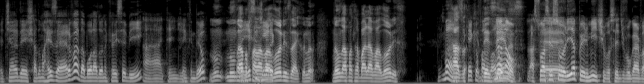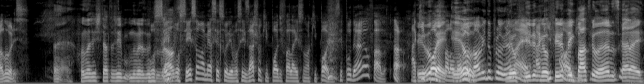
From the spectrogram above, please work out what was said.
eu tinha deixado uma reserva da boladona que eu recebi. Ah, entendi. Você entendeu? Não, não dá Falei, pra esse falar dinheiro aqui- valores, Leco? Não, não dá pra trabalhar valores? Mano, Casa- você quer que eu fale valor? Não, não. A sua é- assessoria permite você divulgar valores? É, quando a gente trata de números muito Você, altos... vocês são a minha assessoria. Vocês acham que pode falar isso no Aqui Pode? Se puder, eu falo. Ah, Aqui Eu, pode véi, falar o eu- valor? o nome do programa Meu é filho, meu Aqui filho Pode. tem 4 anos, caralho.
